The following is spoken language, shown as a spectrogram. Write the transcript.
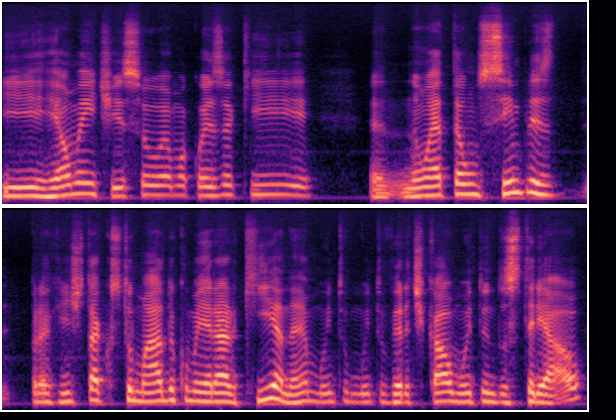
e realmente isso é uma coisa que não é tão simples para a gente está acostumado com uma hierarquia, né? Muito, muito vertical, muito industrial.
